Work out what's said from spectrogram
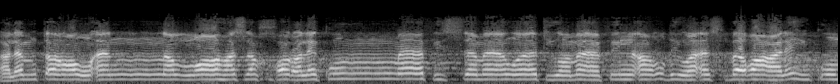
ألم تروا أن الله سخر لكم ما في السماوات وما في الأرض وأسبغ عليكم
